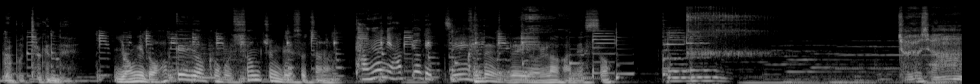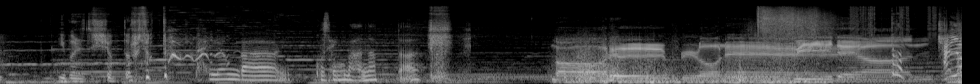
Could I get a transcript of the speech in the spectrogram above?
말 못하겠네. 영희 너 학교 휴학하고 시험 준비했었잖아. 당연히 합격했지. 근데 왜 연락 안 했어? 저 여자 이번에도 시험 떨어졌다. 8년간 고생 많았다 나를 불러내 위대한 자연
